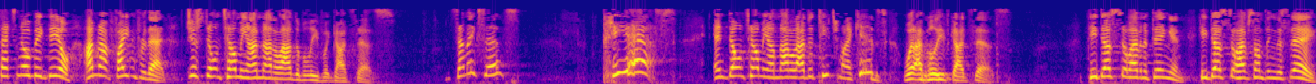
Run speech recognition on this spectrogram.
That's no big deal. I'm not fighting for that. Just don't tell me I'm not allowed to believe what God says. Does that make sense? P.S. And don't tell me I'm not allowed to teach my kids what I believe God says. He does still have an opinion. He does still have something to say.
